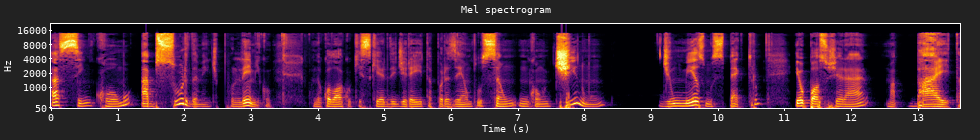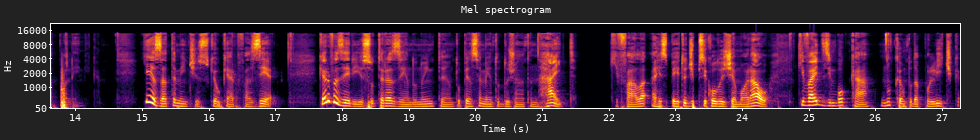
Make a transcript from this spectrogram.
assim como absurdamente polêmico. Quando eu coloco que esquerda e direita, por exemplo, são um contínuo de um mesmo espectro, eu posso gerar uma baita polêmica. E é exatamente isso que eu quero fazer. Quero fazer isso trazendo, no entanto, o pensamento do Jonathan Haidt, que fala a respeito de psicologia moral, que vai desembocar no campo da política.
